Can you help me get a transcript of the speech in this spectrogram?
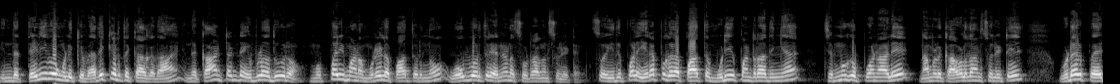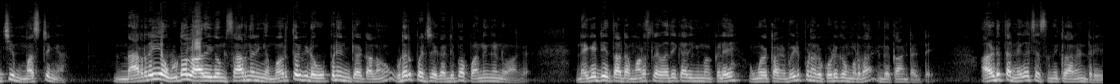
இந்த தெளிவை உங்களுக்கு விதைக்கிறதுக்காக தான் இந்த கான்டென்ட்டை இவ்வளோ தூரம் முப்பரிமாண முறையில் பார்த்துருந்தோம். ஒவ்வொருத்தரும் என்னென்ன சொல்கிறாங்கன்னு சொல்லிட்டு. ஸோ இது போல் இறப்புகளை பார்த்து முடிவு பண்ணுறாதீங்க ஜிம்முக்கு போனாலே நம்மளுக்கு அவ்வளோதான் சொல்லிட்டு உடற்பயிற்சி மஸ்ட்டுங்க நிறைய உடல் ஆரோக்கியம் சார்ந்து நீங்கள் மருத்துவர்கிட்ட ஒப்பீனியன் கேட்டாலும் உடற்பயிற்சியை கண்டிப்பாக பண்ணுங்கன்னு வாங்க. நெகட்டிவ் தாட்டை மனசில் விதைக்காதீங்க மக்களே. உங்களுக்கான விழிப்புணர்வு கொடுக்க முடியும் தான் இந்த கான்டென்ட்டு அடுத்த நிகழ்ச்சியை சந்திக்கலாம் நன்றி.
